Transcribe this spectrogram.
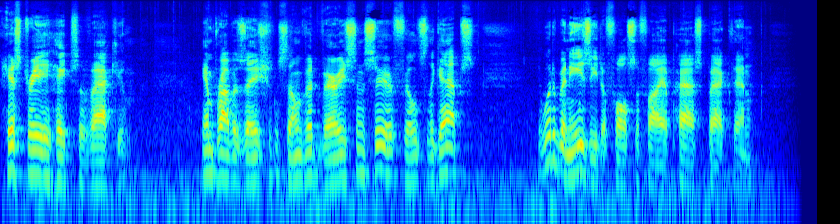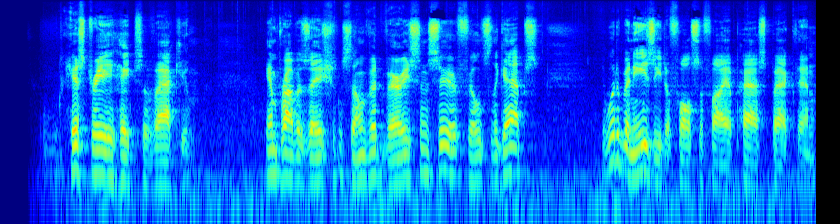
History hates a vacuum. Improvisation, some of it very sincere, fills the gaps. It would have been easy to falsify a past back then. History hates a vacuum. Improvisation, some of it very sincere, fills the gaps. It would have been easy to falsify a past back then.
